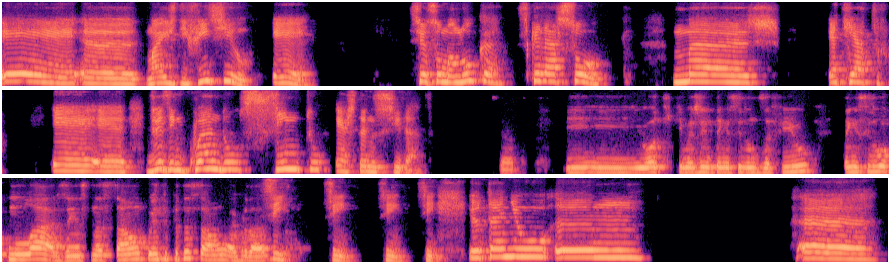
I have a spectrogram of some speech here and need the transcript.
é uh, mais difícil, é. Se eu sou maluca, se calhar sou. Mas é teatro. É, é, de vez em quando sinto esta necessidade. Certo. E, e outro que imagino tenha sido um desafio tenha sido o acumulares a encenação com a interpretação, é verdade? Sim, sim, sim, sim. Eu tenho. Hum, uh,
